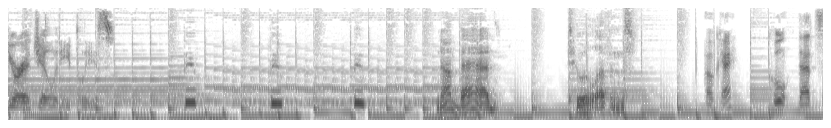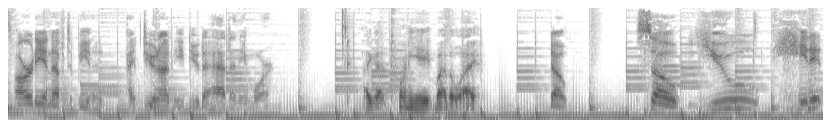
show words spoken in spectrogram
your agility, please. Boop, boop, boop. Not bad. Two 11s. Okay, cool. That's already enough to beat it. I do not need you to add any more. I got 28 by the way. Dope. So you hit it,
